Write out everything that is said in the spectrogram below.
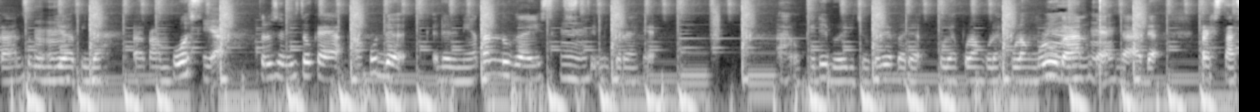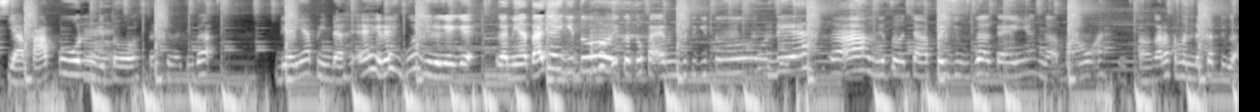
kan sebelum Mm-mm. dia pindah uh, kampus. Iya. terus habis itu kayak aku udah ada niatan tuh guys Hmm. mikirnya kayak ah oke deh boleh dicoba daripada kuliah pulang kuliah pulang mulu Hmm, kan hmm. kayak nggak ada prestasi apa pun Hmm. gitu terus tiba-tiba dianya pindah eh akhirnya gue juga kayak kayak nggak niat aja gitu ikut UKM gitu-gitu udah ya nggak ah gitu capek juga kayaknya nggak mau ah gitu. karena teman dekat juga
